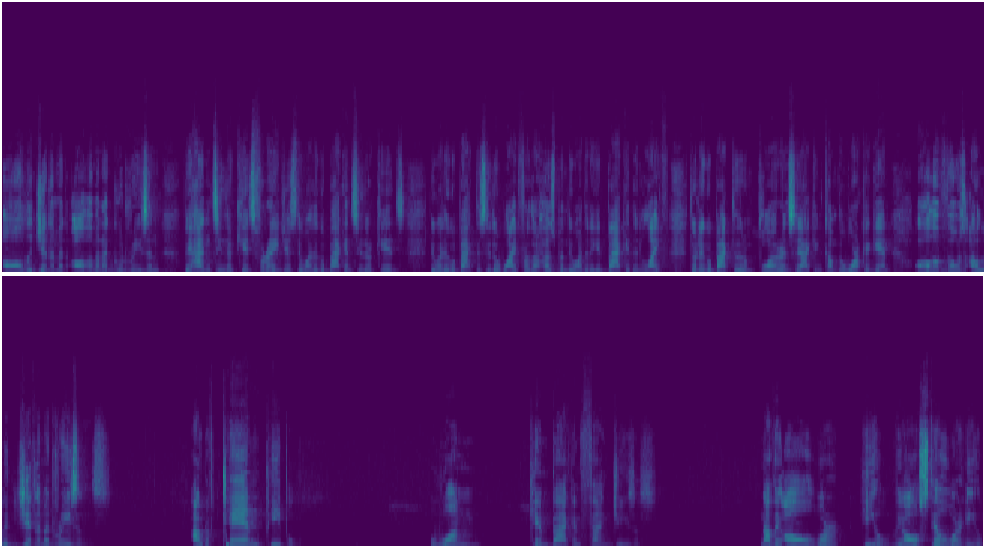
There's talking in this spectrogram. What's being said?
all legitimate. All of them had a good reason. They hadn't seen their kids for ages. They wanted to go back and see their kids. They wanted to go back to see their wife or their husband. They wanted to get back in life. They wanted to go back to their employer and say, I can come to work again. All of those are legitimate reasons. Out of 10 people, one came back and thanked Jesus. Now, they all were healed. They all still were healed.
